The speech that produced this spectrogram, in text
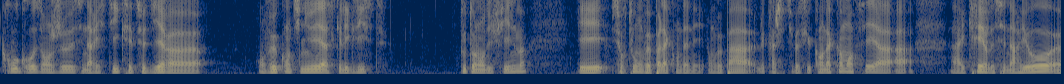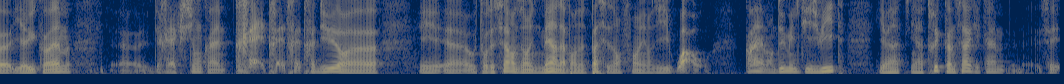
gros gros enjeux scénaristiques, c'est de se dire, euh, on veut continuer à ce qu'elle existe tout au long du film, et surtout on ne veut pas la condamner, on ne veut pas le cracher dessus, parce que quand on a commencé à, à- écrire le scénario, il y a eu quand même des réactions quand même très très très très dures et euh, autour de ça en disant une mère n'abandonne pas ses enfants et on se dit waouh quand même en 2018 il y, a un, truc comme ça qui est quand même c'est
